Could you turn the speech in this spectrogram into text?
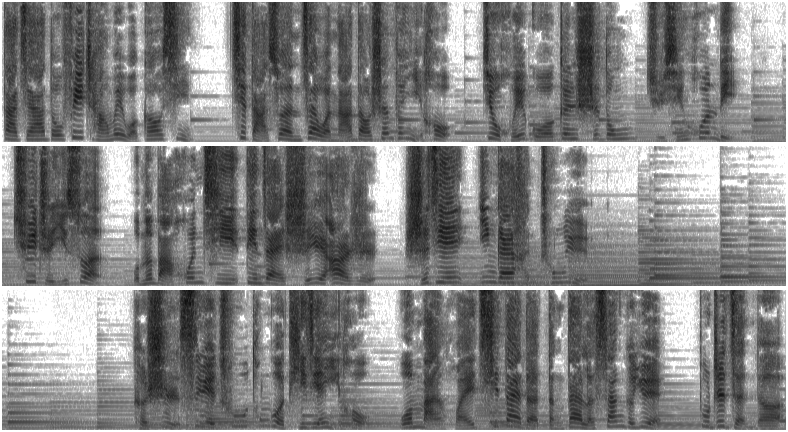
大家都非常为我高兴，且打算在我拿到身份以后就回国跟石东举行婚礼。屈指一算，我们把婚期定在十月二日，时间应该很充裕。可是四月初通过体检以后。我满怀期待地等待了三个月，不知怎的，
